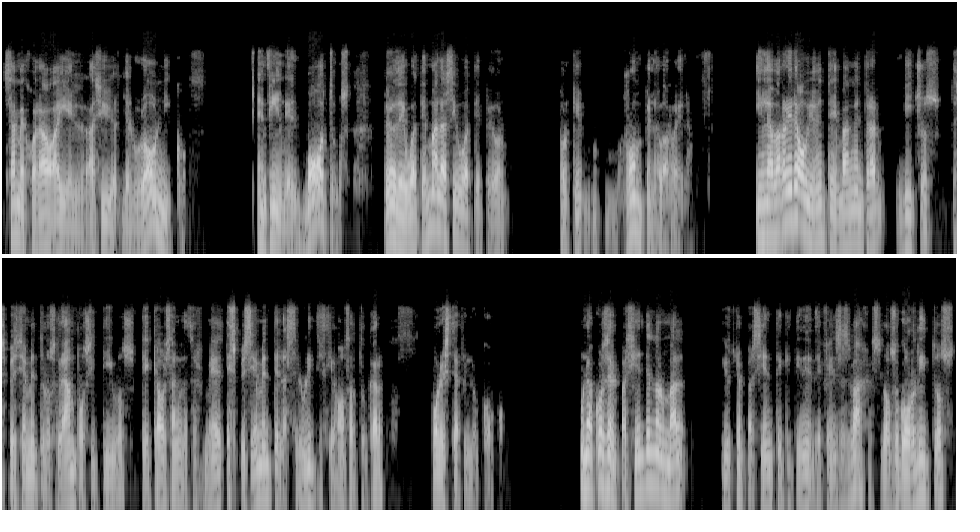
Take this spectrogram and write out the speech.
se ha mejorado ahí el ácido hialurónico, en fin, el Botox, de Guatemala sí peor, porque rompen la barrera. Y en la barrera obviamente van a entrar bichos, especialmente los gran positivos, que causan las enfermedades, especialmente la celulitis que vamos a tocar por este afilococo. Una cosa el paciente normal y otra el paciente que tiene defensas bajas. Los gorditos,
